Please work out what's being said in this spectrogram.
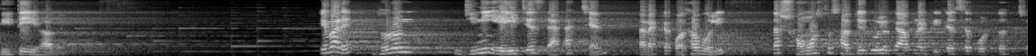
দিতেই হবে। এবারে ধরুন যিনি এইচএস দেখাচ্ছেন, তার একটা কথা বলি, তার সমস্ত সাবজেক্টগুলোকে আপনার ডিটেলসে পড়তে হচ্ছে।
